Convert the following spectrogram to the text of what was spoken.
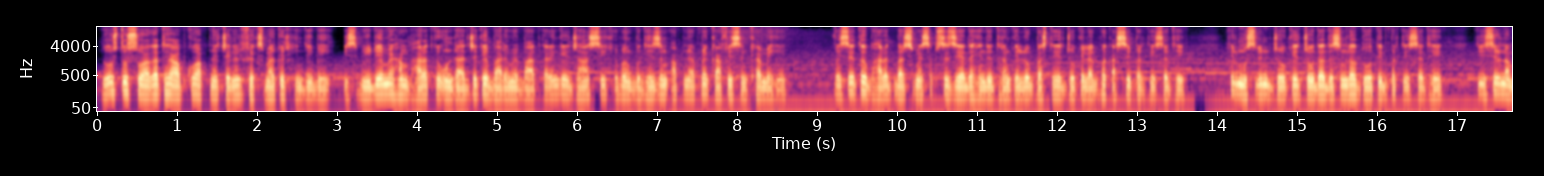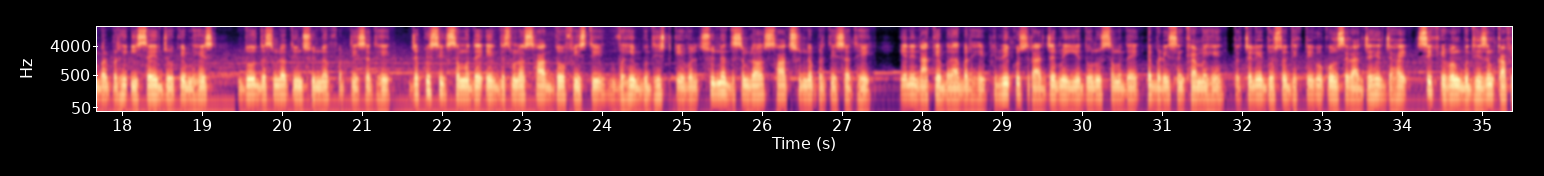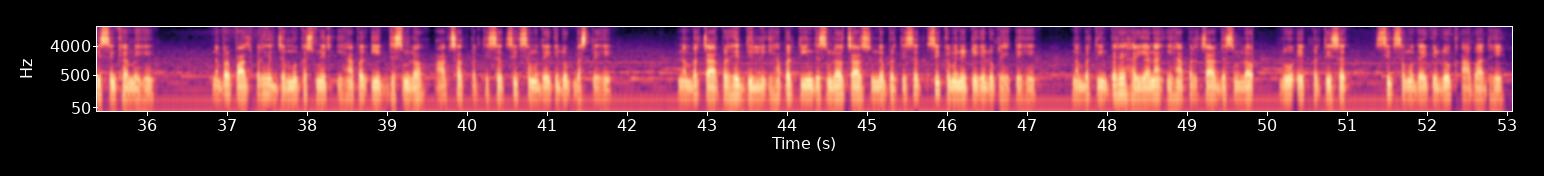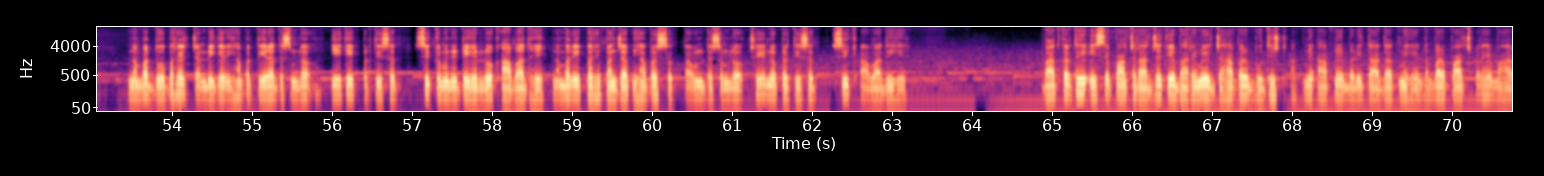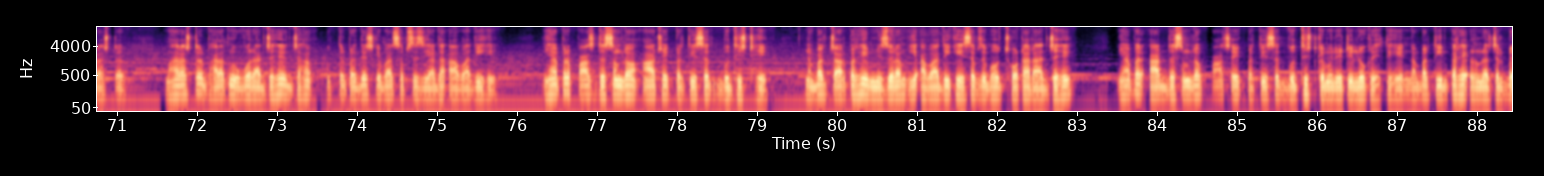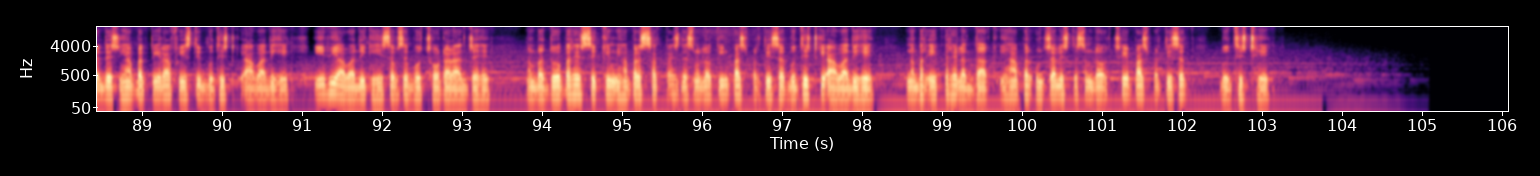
दोस्तों, स्वागत है आपको अपने चैनल फिक्स मार्केट हिंदी में। इस वीडियो में हम भारत के उन राज्यों के बारे में बात करेंगे जहाँ सिख एवं बुद्धिज़्म अपने अपने काफ़ी संख्या में हैं। वैसे तो भारतवर्ष में सबसे ज़्यादा हिंदू धर्म के लोग बसते हैं जो कि लगभग 80 प्रतिशत है। फिर मुस्लिम, जो कि चौदह दशमलव दो तीन प्रतिशत है। तीसरे नंबर पर है ईसाई, जो कि महज दो दशमलव तीन शून्य प्रतिशत है। जबकि सिख समुदाय एक दशमलव सात दो फ़ीसदी, वहीं बुद्धिस्ट केवल शून्य दशमलव सात शून्य प्रतिशत है। यानी ना के बराबर है। फिर भी कुछ राज्य में ये दोनों समुदाय बड़ी संख्या में है। तो चलिए दोस्तों, देखते हैं कौन से राज्य है जहाँ सिख एवं बुद्धिज्म काफ़ी संख्या में है। नंबर पाँच पर है जम्मू कश्मीर। यहाँ पर एक दशमलव आठ सात प्रतिशत सिख समुदाय के लोग बसते हैं। नंबर चार पर है दिल्ली। यहाँ पर तीन दशमलव चार शून्य प्रतिशत सिख कम्युनिटी के लोग रहते हैं। नंबर तीन पर है हरियाणा। यहाँ पर चार दशमलव नौ एक प्रतिशत सिख समुदाय के लोग आबाद है। नंबर दो पर है, चंडीगढ़। यहाँ पर तेरह दशमलव एक एक प्रतिशत सिख कम्युनिटी के लोग आबाद है। नंबर एक पर है, पंजाब। यहाँ पर सत्तावन दशमलव छः नौ प्रतिशत सिख आबादी है। बात करते हैं ऐसे पाँच राज्य के बारे में, जहाँ पर बुद्धिस्ट अपने आप में बड़ी तादाद में है। नंबर पाँच पर है, महाराष्ट्र। महाराष्ट्र भारत में वो राज्य है, जहाँ उत्तर प्रदेश के बाद सबसे ज़्यादा आबादी है। यहाँ पर पाँच दशमलव आठ एक प्रतिशत बुद्धिस्ट है। नंबर चार पर है, मिजोरम। ये आबादी के हिसाब से बहुत छोटा राज्य है। यहाँ पर आठ दशमलव पाँच एक प्रतिशत बुद्धिस्ट कम्युनिटी लोग रहते हैं। नंबर तीन पर है अरुणाचल प्रदेश। यहाँ पर तेरह फ़ीसदी बुद्धिस्ट की आबादी है। ये भी आबादी के हिसाब से बहुत छोटा राज्य है। नंबर दो पर है सिक्किम। यहाँ पर सत्ताईस दशमलव तीन पाँच प्रतिशत बुद्धिस्ट की आबादी है। नंबर एक पर है लद्दाख। यहाँ पर उनचालीस दशमलव छः पाँच प्रतिशत बुद्धिस्ट है।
